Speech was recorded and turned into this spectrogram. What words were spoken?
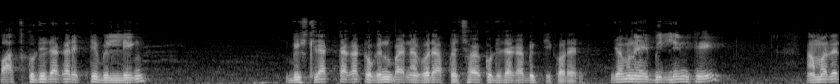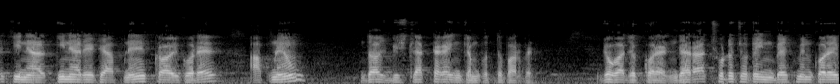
পাঁচ কোটি টাকার একটি বিল্ডিং, বিশ লাখ টাকা টোকেন বায়না করে আপনি ছয় কোটি টাকা বিক্রি করেন। যেমন এই বিল্ডিংটি আমাদের কিনার কিনা রেটে আপনি ক্রয় করে আপনিও দশ বিশ লাখ টাকা ইনকাম করতে পারবেন। যোগাযোগ করেন। যারা ছোট ছোট ইনভেস্টমেন্ট করে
